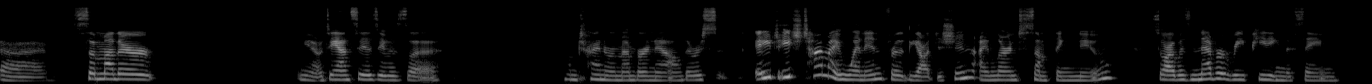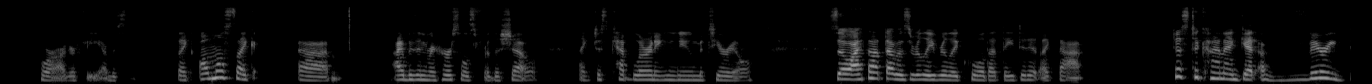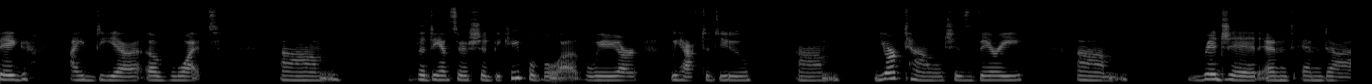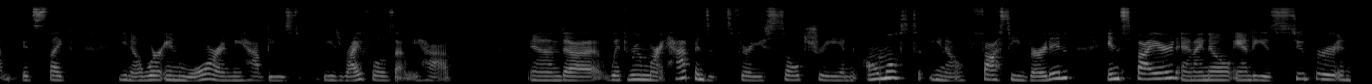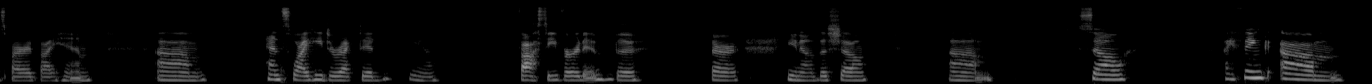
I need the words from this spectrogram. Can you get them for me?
uh, some other you know, dances. It was uh, I'm trying to remember now. There was each each time I went in for the audition, I learned something new. So I was never repeating the same choreography. I was like almost like um, I was in rehearsals for the show, like just kept learning new material. So I thought that was really, really cool that they did it like that, just to kind of get a very big idea of what um, the dancers should be capable of. We are we have to do um, Yorktown, which is very um, rigid and and um, it's like you know we're in war and we have these these rifles that we have. And uh, with room where it happens it's very sultry and almost you know fosse verdon inspired. And i know andy is super inspired by him. Um, hence why he directed you know Fosse/Verdon the or you know the show. Um, so i think um,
